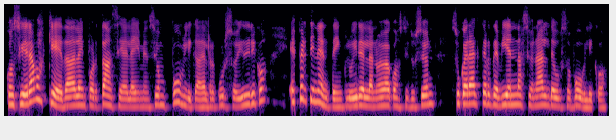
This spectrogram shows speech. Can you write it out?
Consideramos que, dada la importancia de la dimensión pública del recurso hídrico, es pertinente incluir en la nueva Constitución su carácter de bien nacional de uso público,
